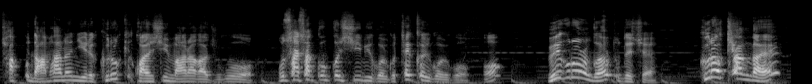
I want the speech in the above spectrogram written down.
자꾸 남 하는 일에 그렇게 관심이 많아가지고 뭐 사사건건 시비 걸고 태클 걸고 어? 왜 그러는 거야 도대체? 그렇게 한가해?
